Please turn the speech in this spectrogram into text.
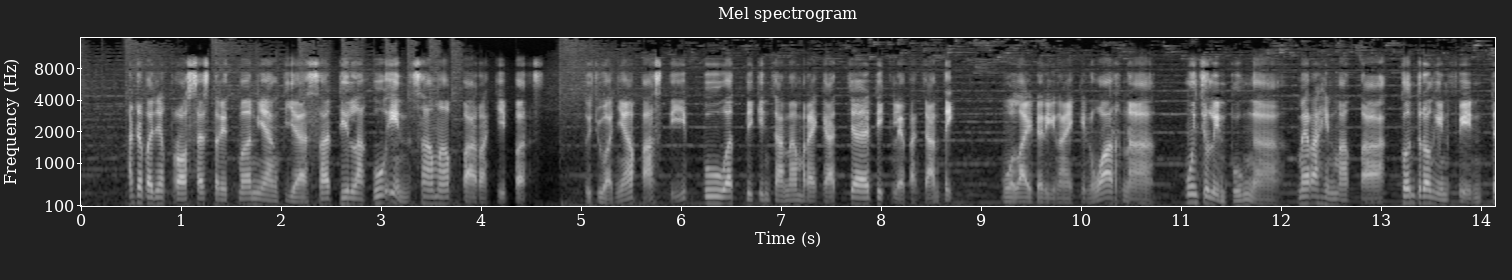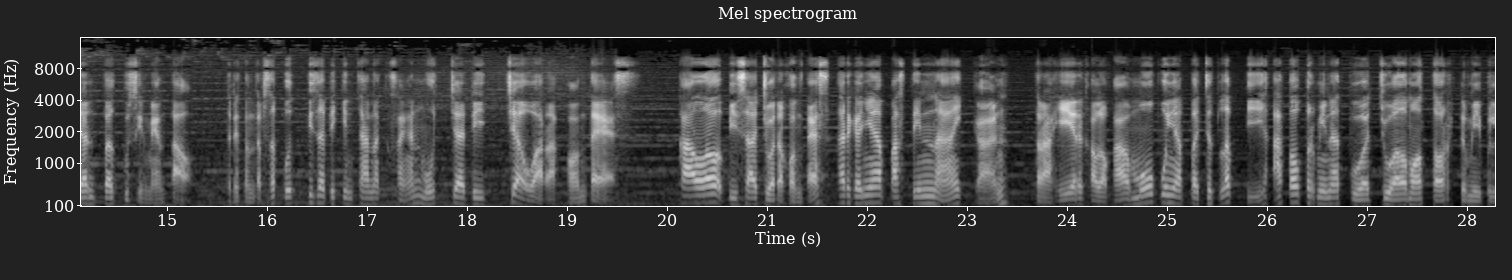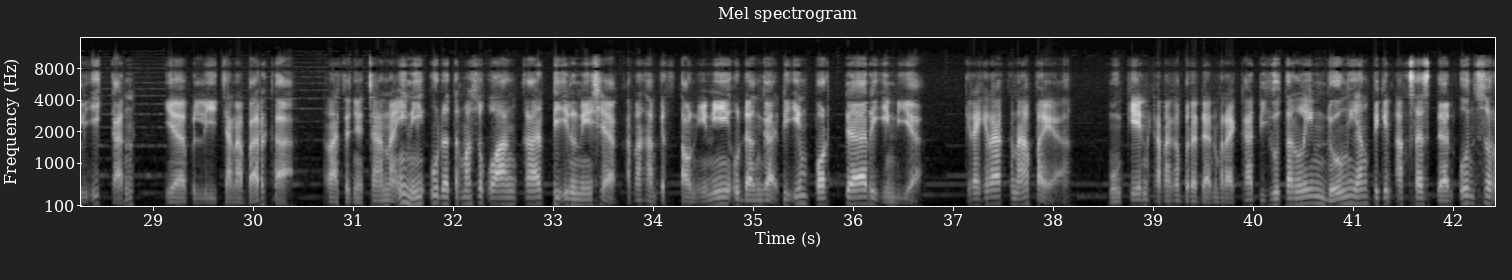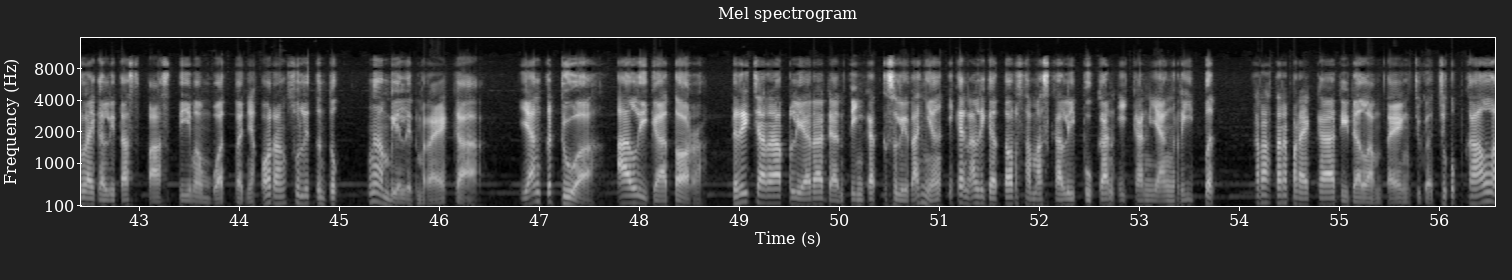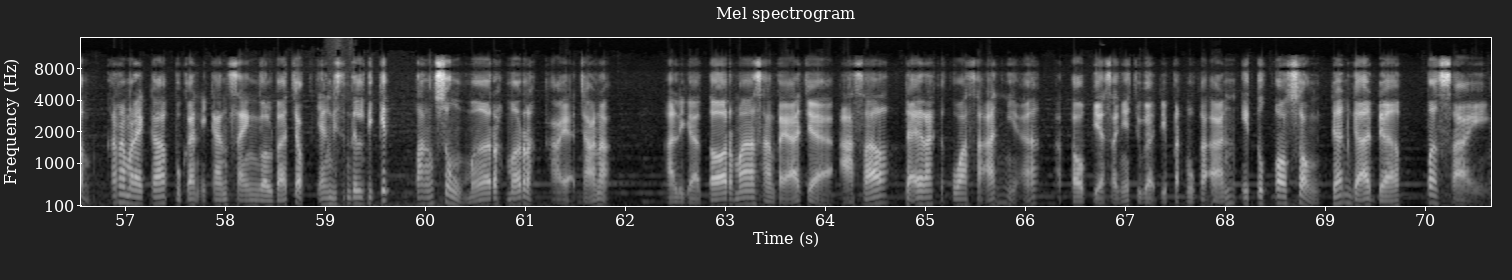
Ada banyak proses treatment yang biasa dilakuin sama para keepers. Tujuannya pasti buat bikin cana mereka jadi kelihatan cantik. Mulai dari naikin warna, munculin bunga, merahin mata, gondrongin fin, dan bagusin mental. Treatment tersebut bisa bikin canak kesayanganmu jadi jawara kontes. Kalau bisa juara kontes, harganya pasti naik kan? Terakhir, kalau kamu punya budget lebih atau berminat buat jual motor demi beli ikan, ya beli Cana Barca. Rajanya Cana ini udah termasuk langka di Indonesia karena hampir setahun ini udah nggak diimpor dari India. Kira-kira kenapa ya? Mungkin karena keberadaan mereka di hutan lindung yang bikin akses dan unsur legalitas pasti membuat banyak orang sulit untuk ngambilin mereka. Yang kedua, aligator. Dari cara pelihara dan tingkat kesulitannya, ikan aligator sama sekali bukan ikan yang ribet. Karakter mereka di dalam tank juga cukup kalem karena mereka bukan ikan senggol bacok yang disentil dikit langsung mereh-mereh kayak canak. Aligator mah santai aja, asal daerah kekuasaannya atau biasanya juga di permukaan itu kosong dan gak ada pesaing.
